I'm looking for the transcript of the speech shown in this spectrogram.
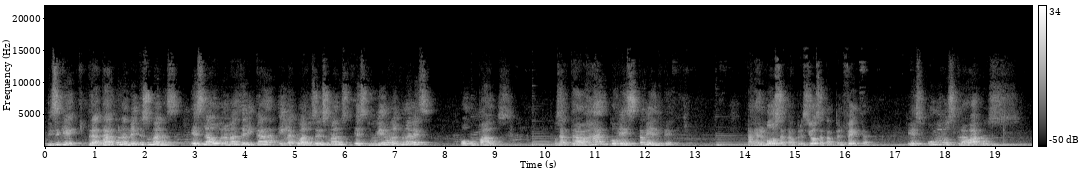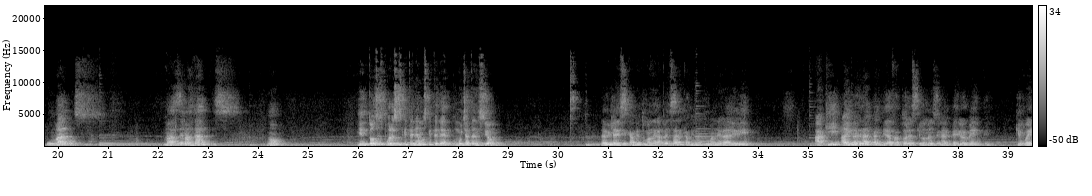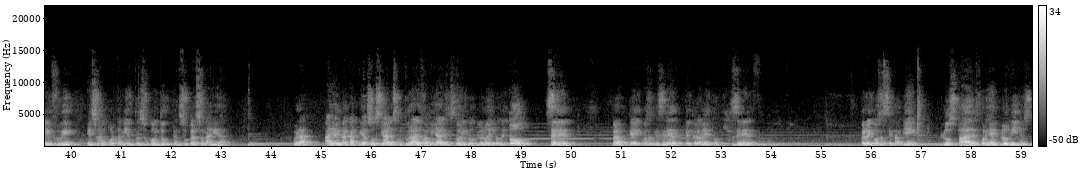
Dice que tratar con las mentes humanas es la obra más delicada en la cual los seres humanos estuvieron alguna vez ocupados. O sea, trabajar con esta mente tan hermosa, tan preciosa, tan perfecta, es uno de los trabajos humanos más demandantes, ¿no? Y entonces por eso es que tenemos que tener mucha atención. La Biblia dice, cambia tu manera de pensar y cambiará tu manera de vivir. Aquí hay una gran cantidad de factores que lo mencioné anteriormente, que pueden influir en su comportamiento, en su conducta, en su personalidad. ¿Verdad? Ahí hay una cantidad sociales, culturales, familiares, históricos, biológicos, de todo. Se hereda. ¿Verdad? Porque hay cosas que se heredan. Temperamento, se hereda. Pero hay cosas que también los padres, por ejemplo, los niños,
